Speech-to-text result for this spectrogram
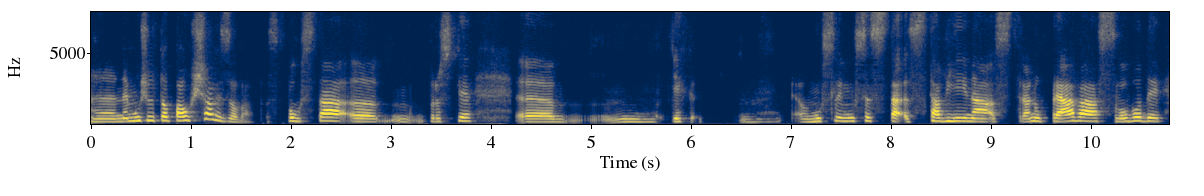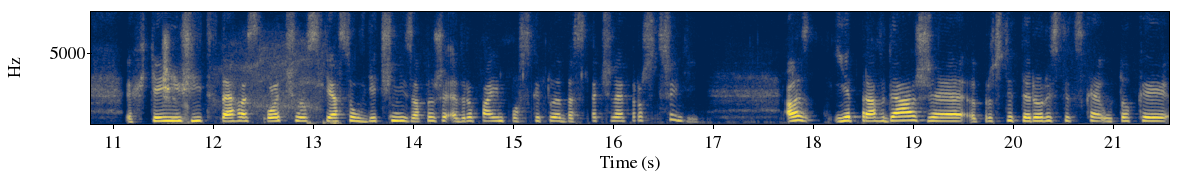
nemůžu to paušalizovat. Spousta prostě těch muslimů se staví na stranu práva, svobody, chtějí žít v téhle společnosti a jsou vděční za to, že Evropa jim poskytuje bezpečné prostředí. Ale je pravda, že prostě teroristické útoky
